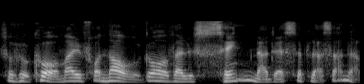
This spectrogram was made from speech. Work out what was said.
som skulle komme fra Norge og velsigne disse plassene.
